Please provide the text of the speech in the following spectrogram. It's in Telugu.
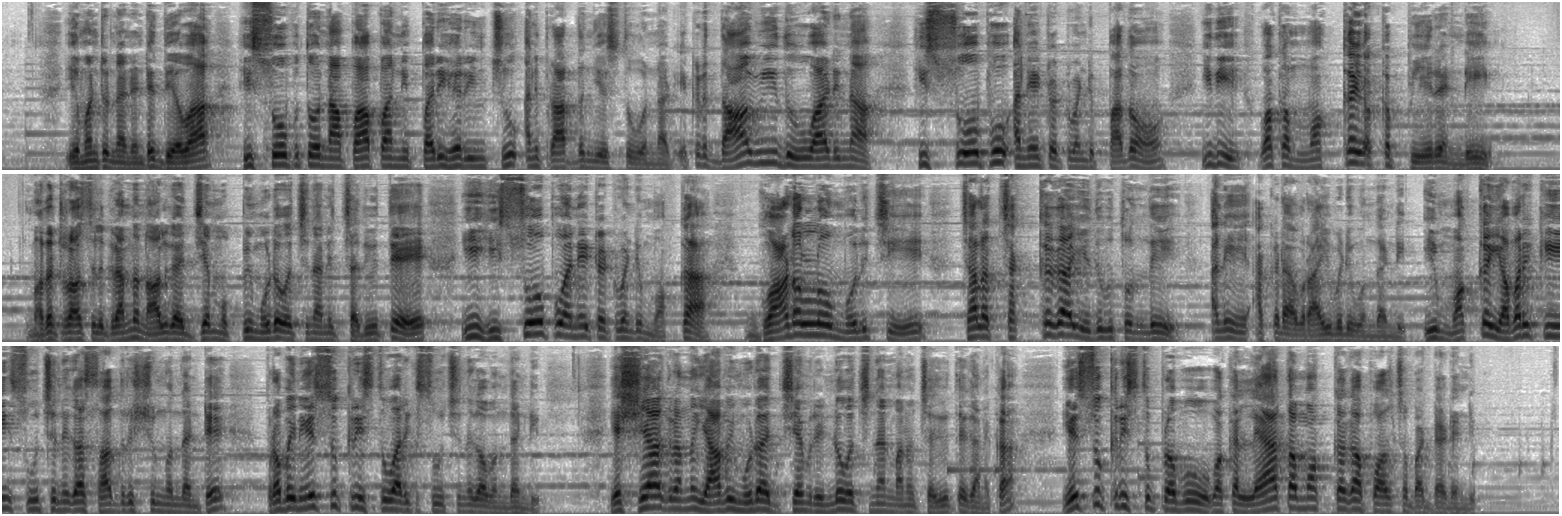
ఏమంటున్నాడంటే దేవా హిస్సోపుతో నా పాపాన్ని పరిహరించు అని ప్రార్థన చేస్తూ ఉన్నాడు. ఇక్కడ దావీదు వాడిన హిస్సోపు అనేటటువంటి పదం ఇది ఒక మొక్క యొక్క పేరండి. మొదటి రాసుల గ్రంథం నాలుగు అధ్యాయం ముప్పై మూడో వచ్చినాన్ని చదివితే ఈ హిస్సోపు అనేటటువంటి మొక్క గోడల్లో మొలిచి చాలా చక్కగా ఎదుగుతుంది అని అక్కడ వ్రాయబడి ఉందండి. ఈ మొక్క ఎవరికి సూచనగా సాదృశ్యంగా ఉందంటే ప్రభు యేసుక్రీస్తు వారికి సూచనగా ఉందండి. యష్యా గ్రంథం యాభై మూడో అధ్యాయం రెండో వచ్చిందని మనం చదివితే గనక యేసుక్రీస్తు ప్రభు ఒక లేత మొక్కగా పోల్చబడ్డాడండి.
